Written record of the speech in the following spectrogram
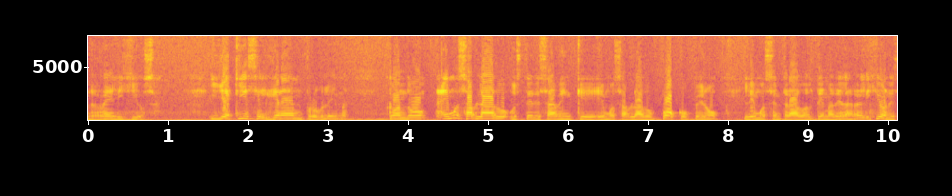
religiosa. Y aquí es el gran problema. Cuando hemos hablado, ustedes saben que hemos hablado poco, pero le hemos centrado al tema de las religiones,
